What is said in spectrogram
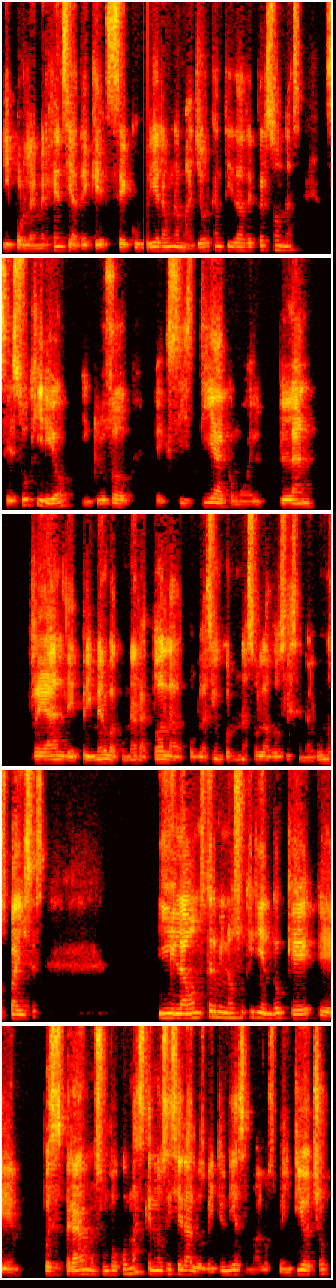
y por la emergencia de que se cubriera una mayor cantidad de personas, se sugirió, incluso existía como el plan real de primero vacunar a toda la población con una sola dosis en algunos países. Y la OMS terminó sugiriendo que eh, pues esperáramos un poco más, que no se hiciera a los 21 días, sino a los 28,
